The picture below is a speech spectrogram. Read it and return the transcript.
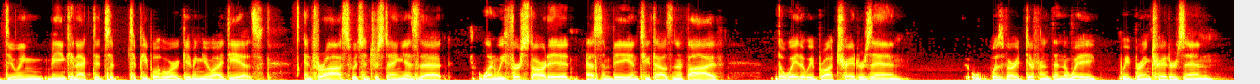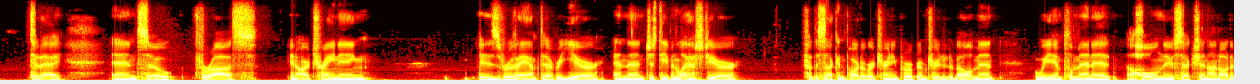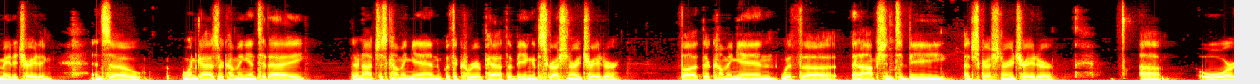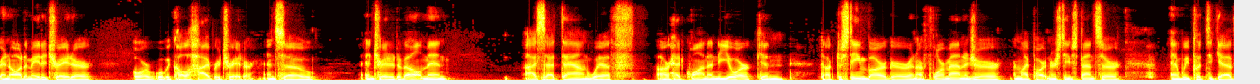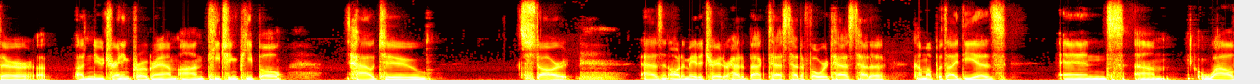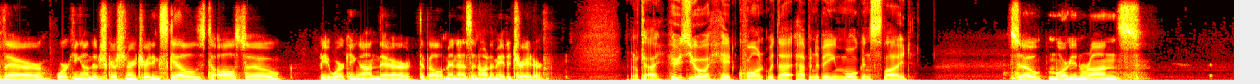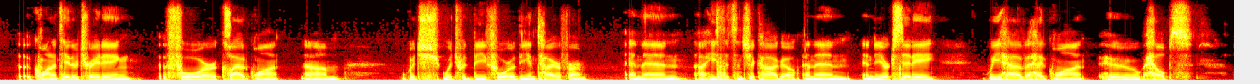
doing being connected to, to people who are giving you ideas. And for us, what's interesting is that when we first started SMB in 2005, the way that we brought traders in was very different than the way we bring traders in today. And so for us, know, our training is revamped every year. And then just even last year, for the second part of our training program, Trader Development, we implemented a whole new section on automated trading. And so when guys are coming in today, they're not just coming in with a career path of being a discretionary trader, but they're coming in with uh, an option to be a discretionary trader um, or an automated trader or what we call a hybrid trader. And so in trader development, I sat down with our head quant in New York and Dr. Steenbarger and our floor manager and my partner, Steve Spencer. And we put together a, a new training program on teaching people how to start as an automated trader, how to back test, how to forward test, how to come up with ideas. And um, while they're working on the discretionary trading skills, to also be working on their development as an automated trader. Okay. Who's your head quant? Would that happen to be Morgan Slade? So, Morgan runs uh, quantitative trading for Cloud Quant, um, which which would be for the entire firm. And then uh, he sits in Chicago. And then in New York City, we have a head quant who helps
